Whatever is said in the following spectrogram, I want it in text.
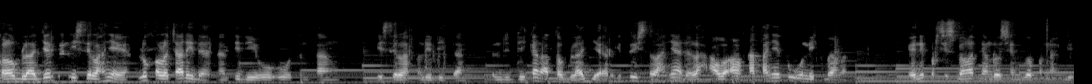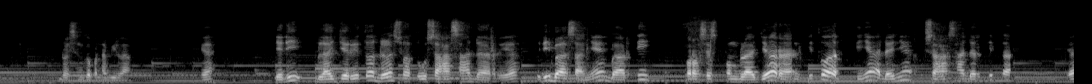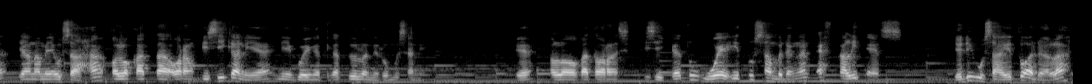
kalau belajar kan istilahnya ya, lu kalau cari dah nanti di UU tentang istilah pendidikan. Pendidikan atau belajar itu istilahnya adalah awal katanya itu unik banget. Ya ini persis banget yang dosen gue pernah dosen gue pernah bilang. Ya. Jadi belajar itu adalah suatu usaha sadar ya. Jadi bahasanya berarti proses pembelajaran itu artinya adanya usaha sadar kita ya yang namanya usaha kalau kata orang fisika nih ya ini gue inget-inget dulu nih rumusan nih ya kalau kata orang fisika itu W itu sama dengan F kali S jadi usaha itu adalah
